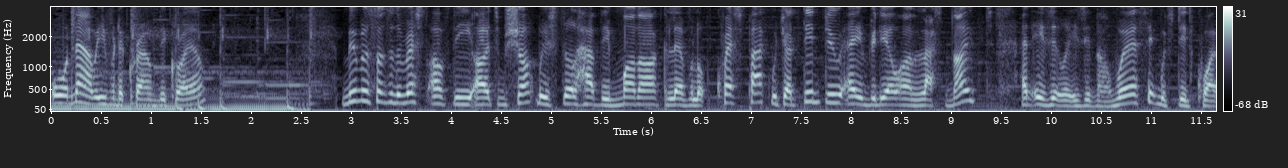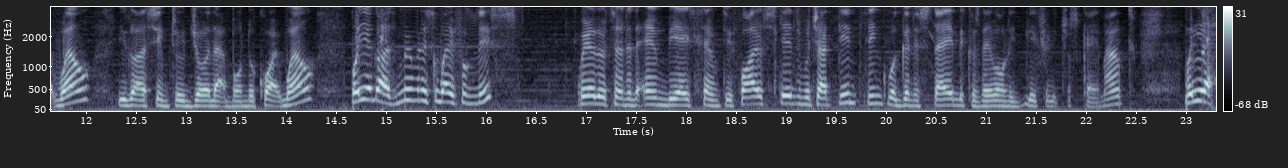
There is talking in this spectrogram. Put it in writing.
or now even a Crown Vic Royale. Moving on to the rest of the item shop, we still have the Monarch Level Up Quest Pack, which I did do a video on last night, and is it or is it not worth it, which did quite well. You guys seem to enjoy that bundle quite well. But yeah guys, moving us away from this, we have the return of the NBA 75 skins, which I did think were going to stay because they only literally just came out. But yeah,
